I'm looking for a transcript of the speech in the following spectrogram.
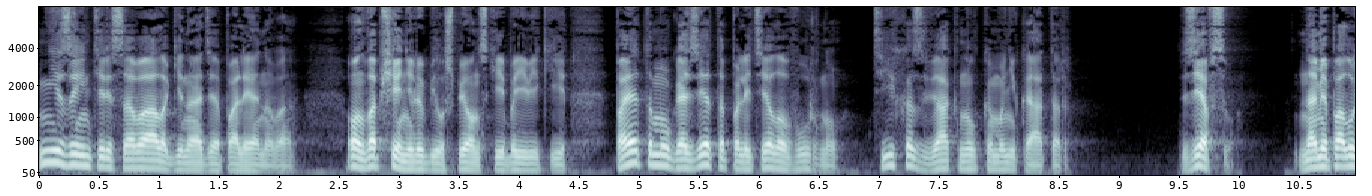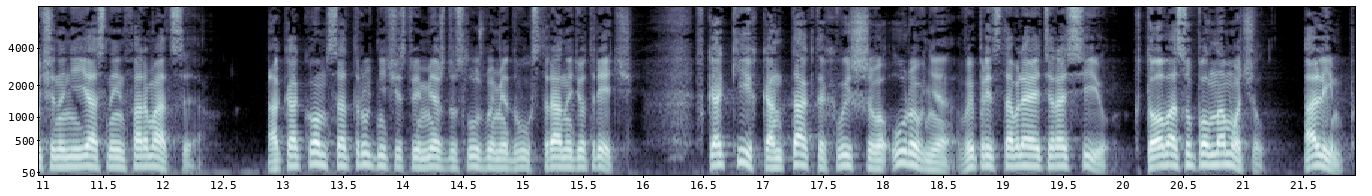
не заинтересовало Геннадия Поленова. Он вообще не любил шпионские боевики, поэтому газета полетела в урну. Тихо звякнул коммуникатор. «Зевсу, Нами получена неясная информация. О каком сотрудничестве между службами двух стран идет речь? В каких контактах высшего уровня вы представляете Россию? Кто вас уполномочил? Олимп.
